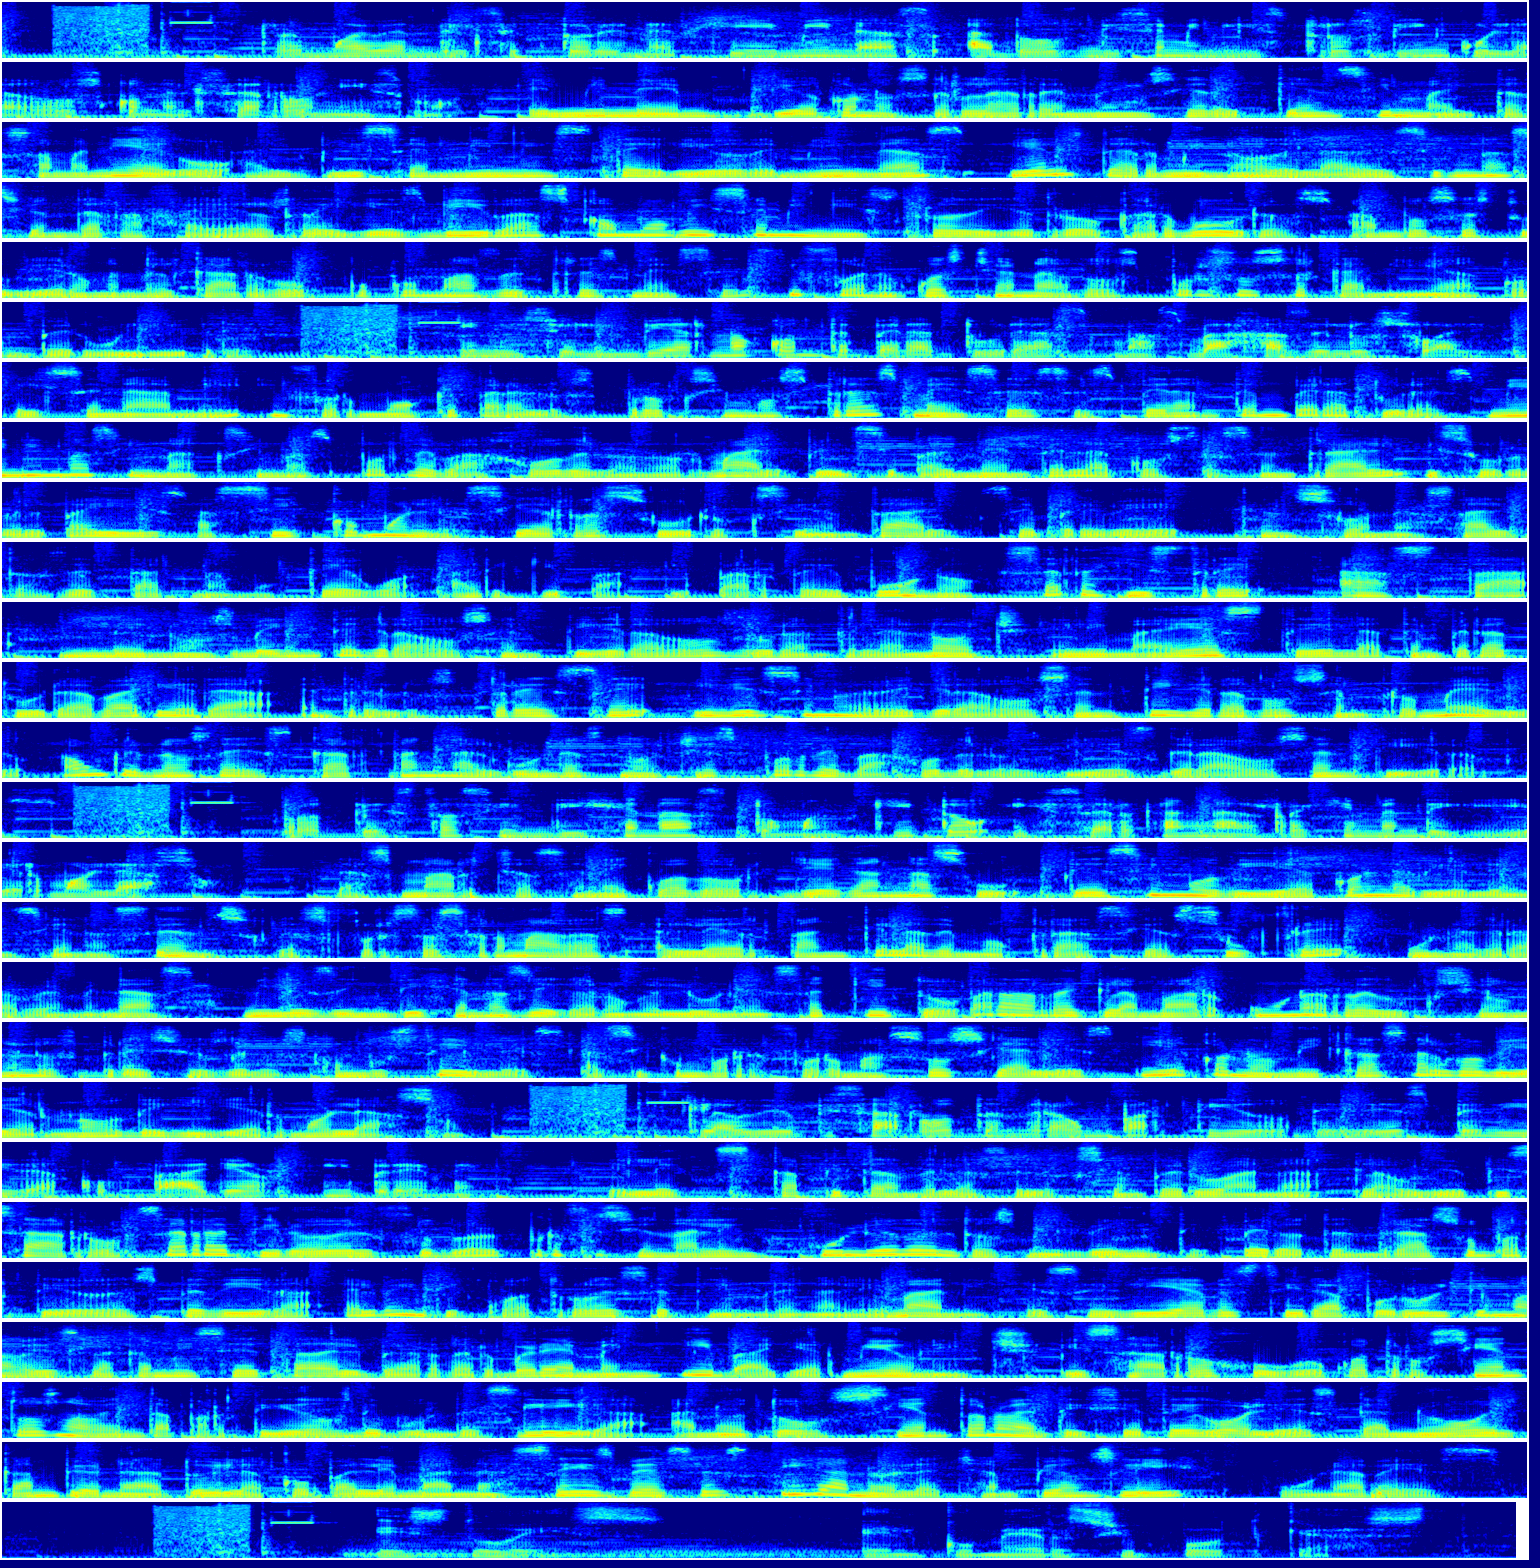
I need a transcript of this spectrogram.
remueven del sector energía y minas a dos viceministros vinculados con el serronismo. El MINEM dio a conocer la renuncia de Kensi Maita Samaniego al viceministerio de Minas y el término de la designación de Rafael Reyes Vivas como viceministro de hidrocarburos. Ambos estuvieron en el cargo poco más de tres meses y fueron cuestionados por su cercanía con Perú Libre. Inició el invierno con temperaturas más bajas del usual. El CENAMI informó que para los próximos tres meses se esperan temperaturas mínimas y máximas por debajo de lo normal, principalmente en la costa central y sur de país, así como en la Sierra Suroccidental. Se prevé que en zonas altas de Tacna, Moquegua, Arequipa y parte de Puno se registre hasta menos 20 grados centígrados durante la noche. En Lima Este, la temperatura variará entre los 13 y 19 grados centígrados en promedio, aunque no se descartan algunas noches por debajo de los 10 grados centígrados protestas indígenas toman Quito y cercan al régimen de Guillermo Lazo. Las marchas en Ecuador llegan a su décimo día con la violencia en ascenso. Las Fuerzas Armadas alertan que la democracia sufre una grave amenaza. Miles de indígenas llegaron el lunes a Quito para reclamar una reducción en los precios de los combustibles, así como reformas sociales y económicas al gobierno de Guillermo Lazo. Claudio Pizarro tendrá un partido de despedida con Bayern y Bremen. El ex capitán de la selección peruana, Claudio Pizarro, se retiró del fútbol profesional en julio del 2020, pero tendrá su partido de despedida el 24 de septiembre en Alemania. Ese día vestirá por última vez la camiseta del Werder Bremen y Bayern Múnich. Pizarro jugó 490 partidos de Bundesliga, anotó 197 goles, ganó el campeonato y la Copa Alemana seis veces y ganó la Champions League una vez. Esto es El Comercio Podcast.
